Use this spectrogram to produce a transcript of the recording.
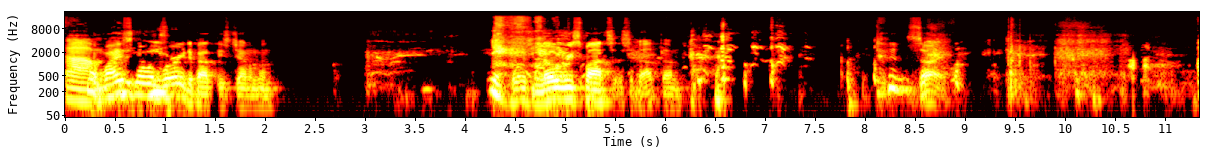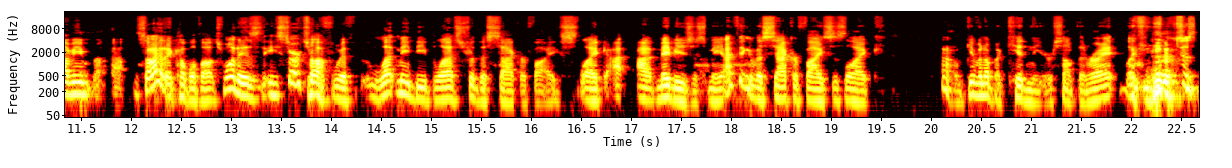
Um, why is no one worried about these gentlemen? There's no responses about them. Sorry. I mean, so I had a couple thoughts. One is he starts off with "Let me be blessed for the sacrifice." Like, I, I, maybe it's just me. I think of a sacrifice as like, I don't know, giving up a kidney or something, right? Like, just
